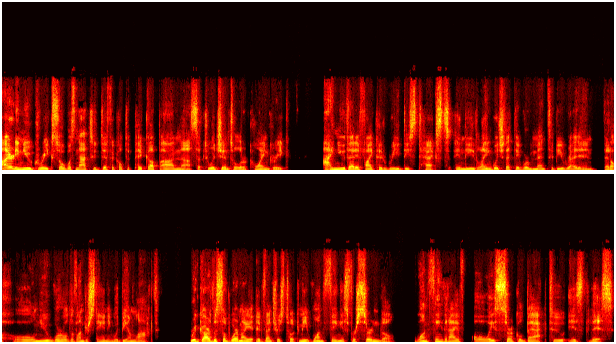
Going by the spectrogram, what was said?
I already knew Greek, so it was not too difficult to pick up on uh, Septuagintal or Koine Greek. I knew that if I could read these texts in the language that they were meant to be read in, that a whole new world of understanding would be unlocked. Regardless of where my adventures took me, one thing is for certain, though. One thing that I have always circled back to is this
